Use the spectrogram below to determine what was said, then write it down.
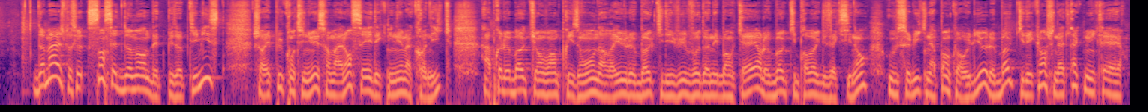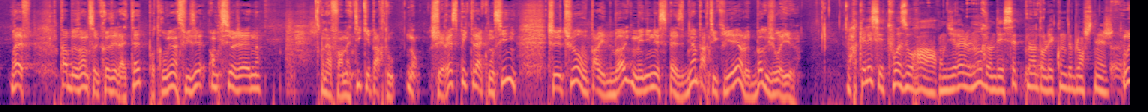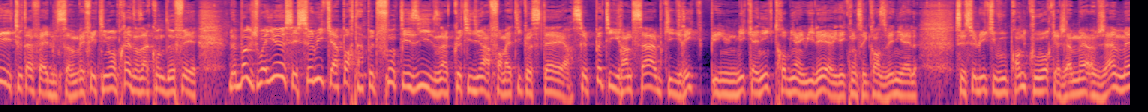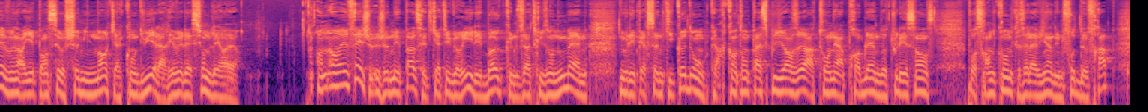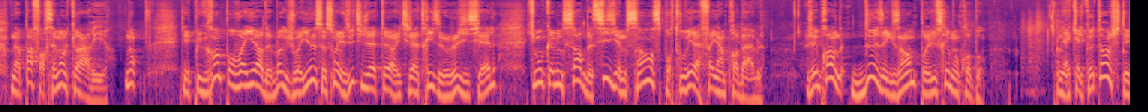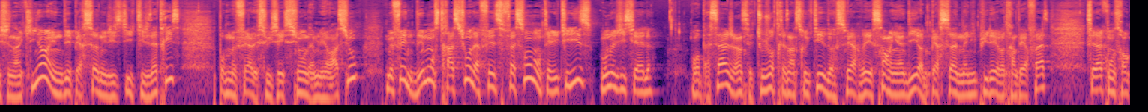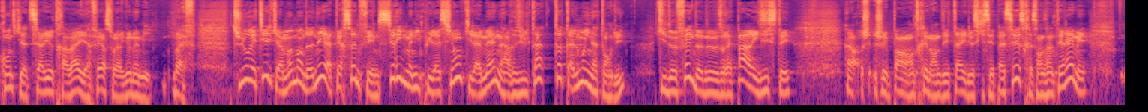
Dommage, parce que sans cette demande d'être plus optimiste, j'aurais pu continuer sur ma lancée et décliner ma chronique. Après le bug qui envoie en prison, on aurait eu le bug qui divulgue vos données bancaires, le bug qui provoque des accidents, ou celui qui n'a pas encore eu lieu, le bug qui déclenche une attaque nucléaire. Bref, pas besoin de se creuser la tête pour trouver un sujet anxiogène. L'informatique est partout. Non, je vais respecter la consigne, je vais toujours vous parler de bug, mais d'une espèce bien particulière, le bug joyeux. Alors quel est cet oiseau rare? On dirait le nom d'un des sept nains dans les contes de Blanche-Neige. Oui, tout à fait, nous sommes effectivement presque dans un conte de fées. Le bug joyeux, c'est celui qui apporte un peu de fantaisie dans un quotidien informatique austère. C'est le petit grain de sable qui grippe une mécanique trop bien huilée avec des conséquences vénielles. C'est celui qui vous prend de court, que jamais, jamais vous n'auriez pensé au cheminement qui a conduit à la révélation de l'erreur. En, effet, je, ne mets pas cette catégorie les bugs que nous intrusons nous-mêmes, nous les personnes qui codons, car quand on passe plusieurs heures à tourner un problème dans tous les sens pour se rendre compte que cela vient d'une faute de frappe, on n'a pas forcément le cœur à rire. Non. Les plus grands pourvoyeurs de bugs joyeux, ce sont les utilisateurs et utilisatrices de nos logiciels, qui ont comme une sorte de sixième sens pour trouver la faille improbable. Je vais prendre deux exemples pour illustrer mon propos. Il y a quelque temps, j'étais chez un client et une des personnes utilisatrices, pour me faire des suggestions d'amélioration, me fait une démonstration de la façon dont elle utilise mon logiciel. au passage, hein, c'est toujours très instructif d'observer sans rien dire une personne manipuler votre interface. C'est là qu'on se rend compte qu'il y a de sérieux travail à faire sur l'ergonomie. Bref, toujours est-il qu'à un moment donné, la personne fait une série de manipulations qui l'amène à un résultat totalement inattendu, qui de fait ne devrait pas exister. Alors, je, ne vais pas entrer dans le détail de ce qui s'est passé, ce serait sans intérêt, mais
